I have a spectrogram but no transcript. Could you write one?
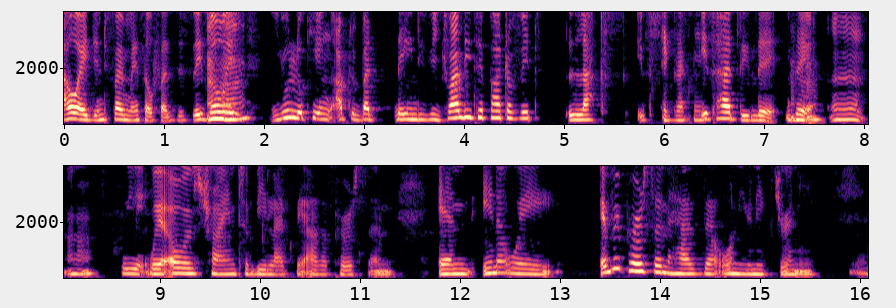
I'll identify myself as this. There's always you looking up to, but the individuality part of it lacks. It's Exactly. It's hardly there. There. Mm. Mhm. We, we're always trying to be like the other person and in a way every person has their own unique journey Yeah.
